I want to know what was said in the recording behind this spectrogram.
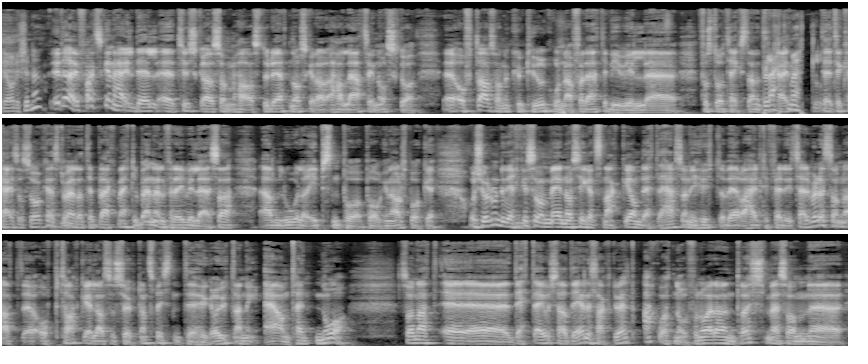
Gjør de ikke det? Det er jo faktisk en hel del eh, tyskere som har studert norsk eller har lært seg norsk. da. Eh, ofte av sånne kulturgrunner fordi at de vil eh, forstå tekstene Black til, metal. til, til Keisers Orkester eller til Black Metal-band, eller fordi de vil lese Erlend Loe eller Ibsen på, på originalspråket. Og Selv om det virker som vi nå sikkert snakker om dette her sånn i hytt og vær og helt tilfeldig, så er det vel sånn at eh, opptaket, eller altså søknadsfristen til høyere utdanning er omtrent nå. Sånn at eh, Dette er jo særdeles aktuelt akkurat nå. For nå er det en drøss med sånn eh,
